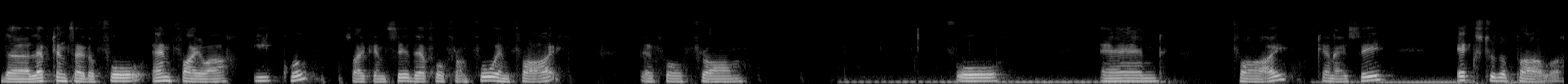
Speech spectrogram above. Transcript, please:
the left hand side of 4 and 5 are equal so I can say therefore from 4 and 5 therefore from 4 and 5 can I say x to the power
